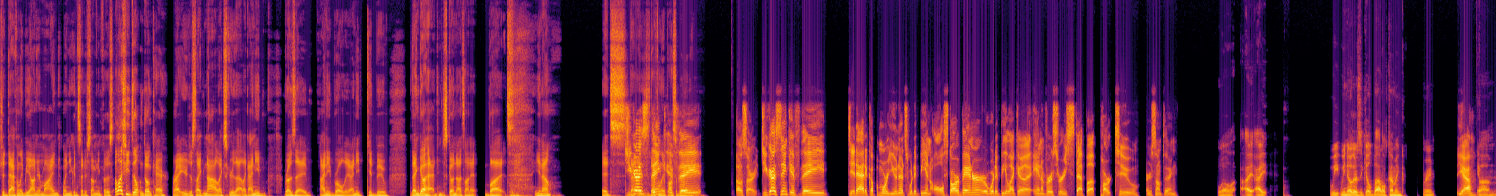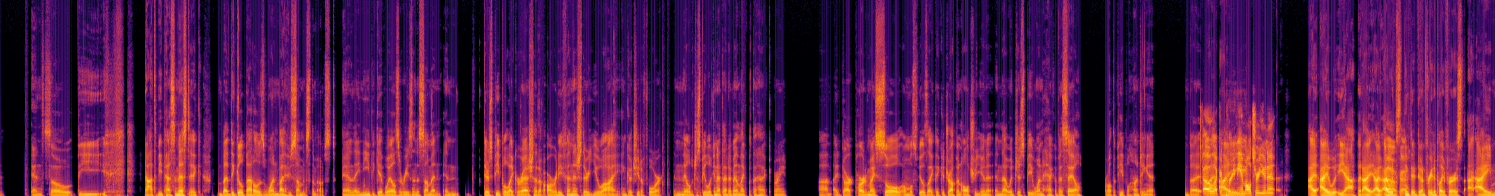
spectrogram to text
should definitely be on your mind when you consider summoning for this. Unless you don't don't care, right? You're just like, nah, like screw that. Like I need Rose, I need Broly, I need Kid Buu. Then go ahead, and just go nuts on it. But you know, it's. Do you guys think if they? Oh, sorry. Do you guys think if they did add a couple more units, would it be an all star banner or would it be like a anniversary step up part two or something? Well, I, I, we we know there's a guild battle coming, right? Yeah. Um, and so the not to be pessimistic, but the guild battle is won by who summons the most, and they need to give whales a reason to summon. And there's people like Resh that have already finished their UI in Gogeta 4, and they'll just be looking at that event like, what the heck, right? Um, a dark part of my soul almost feels like they could drop an ultra unit, and that would just be one heck of a sale for all the people hunting it. But oh, I, like a premium I, ultra unit. I I would yeah, but I I, I Oh, would okay. think they're doing free to play first. I,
